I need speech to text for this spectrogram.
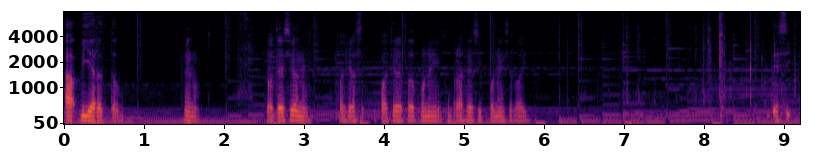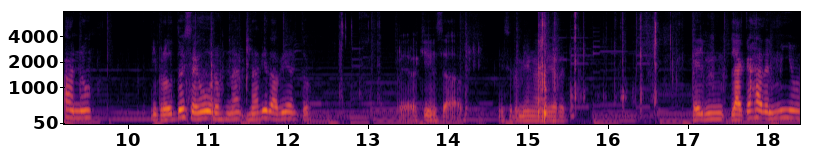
abierto. Bueno, protecciones. Cualquiera, cualquiera puede poner, comprarse así y ponérselo ahí. Decir, ah, no, mi producto es seguro, nadie lo ha abierto. Pero quién sabe. Y se lo envían abierto. El, la caja del mío,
